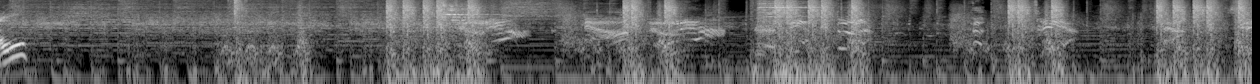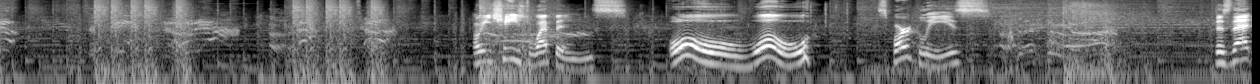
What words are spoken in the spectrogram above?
Oh, he changed weapons. Oh, whoa. Sparklies. Does that...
